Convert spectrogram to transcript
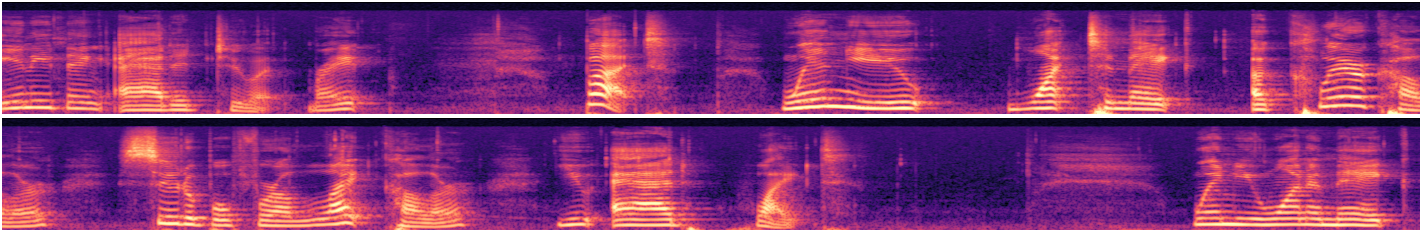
anything added to it, right? But when you want to make a clear color suitable for a light color, you add white. When you want to make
